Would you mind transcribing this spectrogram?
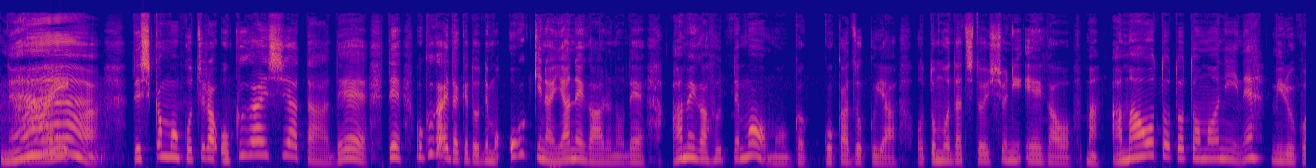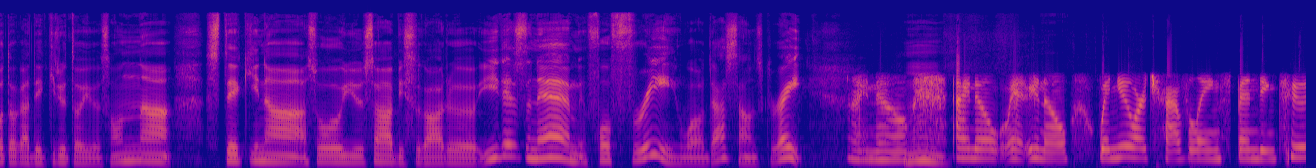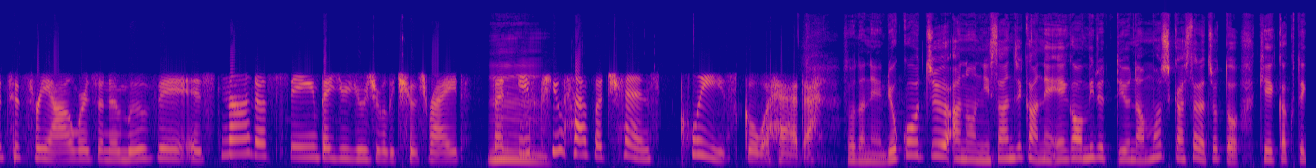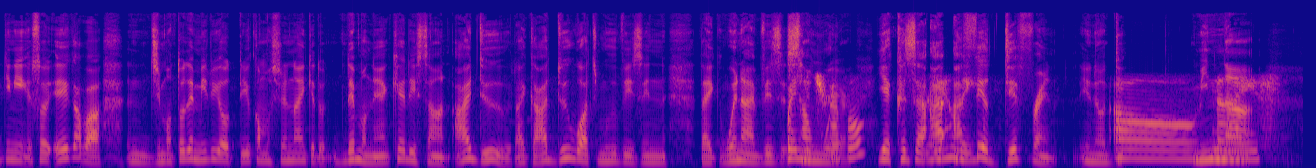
ね、はい、でしかもこちら屋外シアターでで屋外だけどでも大きな屋根があるので雨が降ってももうご家族やお友達と一緒に映画をまあ雨音とともにね見ることができるというそんな素敵なそういうサービスがあるいいですね for free well that sounds great I know. Mm. I know. You know, when you are traveling, spending two to three hours on a movie is not a thing that you usually choose, right? But mm. if you have a chance, please go ahead. そうだね旅行中あの23時間ね映画を見るっていうのはもしかしたらちょっと計画的にそう映画は地元で見るよっていうかもしれないけどでもねケリーさん I do like I do watch movies in like when I visit when somewhere yeah because really? I, I feel different you know、oh, みんな、nice.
